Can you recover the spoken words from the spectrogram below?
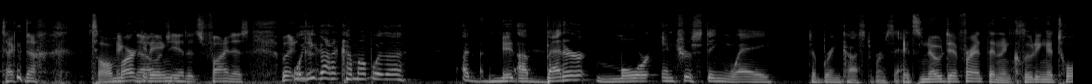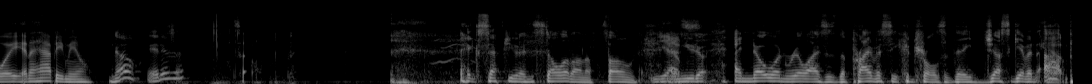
Techno- It's all technology marketing. at its finest. But Well, you got to come up with a a, a better, more interesting way to bring customers in. It's no different than including a toy in a Happy Meal. no, it isn't. So Except you install it on a phone, Yes. and you don't, and no one realizes the privacy controls that they've just given up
